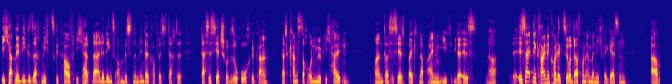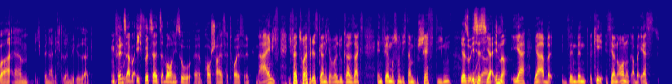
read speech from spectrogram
Ich habe mir, wie gesagt, nichts gekauft. Ich hatte da allerdings auch ein bisschen im Hinterkopf, dass ich dachte, das ist jetzt schon so hoch gegangen, das kann es doch unmöglich halten. Und dass es jetzt bei knapp einem ETH wieder ist, ja, ist halt eine kleine Kollektion, darf man immer nicht vergessen. Aber ähm, ich bin da nicht drin, wie gesagt. Ich finde es aber, ich würde es jetzt aber auch nicht so äh, pauschal verteufeln. Nein, ich, ich verteufel das gar nicht, aber weil du gerade sagst, entweder muss man sich dann beschäftigen. Ja, so ist es oder- ja immer. Ja, ja, aber wenn, wenn, okay, ist ja in Ordnung, aber erst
